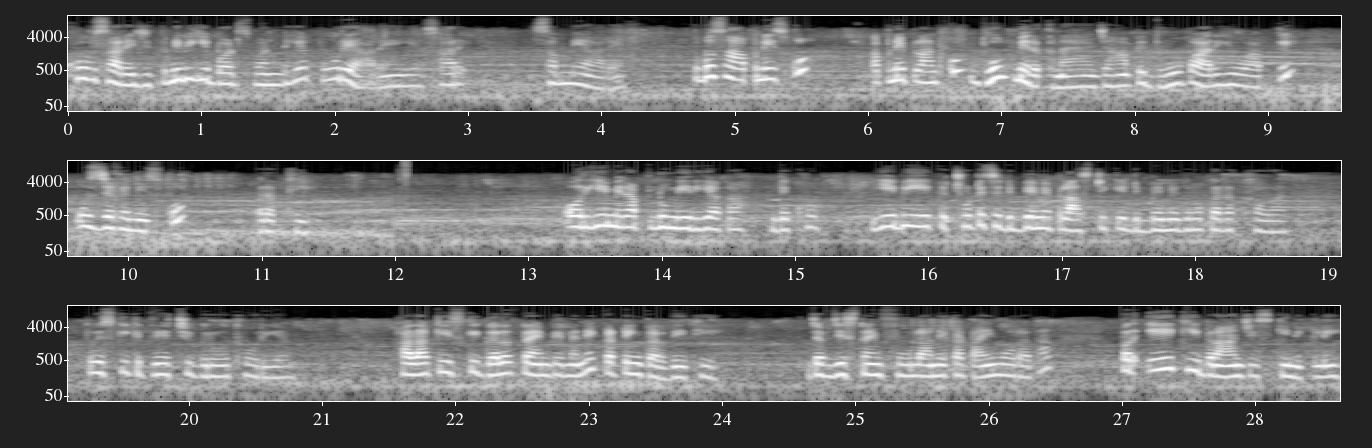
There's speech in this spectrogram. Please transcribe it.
खूब सारे, जितने भी ये बर्ड्स बन रही है, पूरे आ रहे हैं ये, सारे। सब में आ रहे हैं। तो बस आपने इसको अपने प्लांट को धूप में रखना है। जहाँ पे धूप आ रही हो आपके, उस जगह में इसको रखें। और ये मेरा प्लूमेरिया का, देखो, ये भी एक छोटे से डिब्बे में प्लास्टिक के डिब्बे में ग्रो कर रखा हुआ है। तो इसकी कितनी अच्छी ग्रोथ हो रही है। हालाँकि इसकी गलत टाइम पे मैंने कटिंग कर दी थी। जब जिस टाइम फूल आने का टाइम हो रहा था, पर एक ही ब्रांच इसकी निकली।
